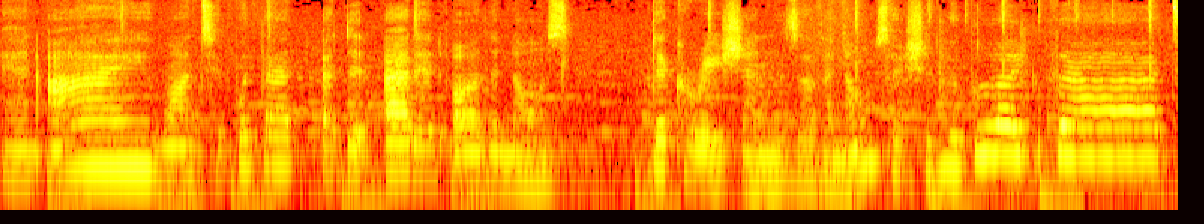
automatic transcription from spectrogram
And I want to put that added on the nose decorations of the nose so it should look like that.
